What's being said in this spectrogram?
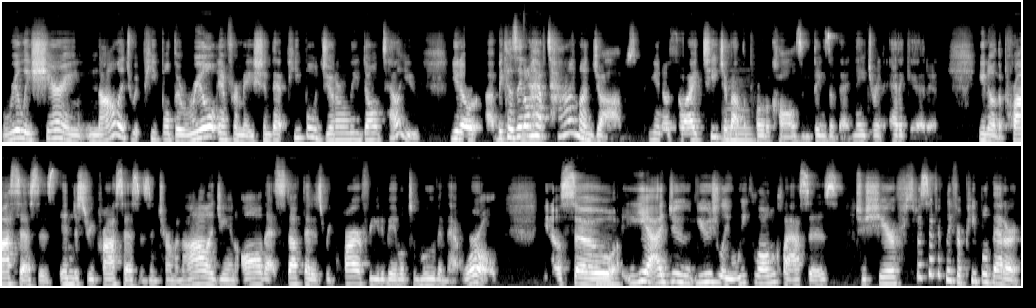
really sharing knowledge with people, the real information that people generally don't tell you, you know, uh, because they don't have time on jobs, you know. So I teach about mm. the protocols and things of that nature and etiquette and you know, the processes, industry processes and terminology and all that stuff that is required for you to be able to move in that world. You know, so mm. yeah, I do usually week long classes to share specifically for people that are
